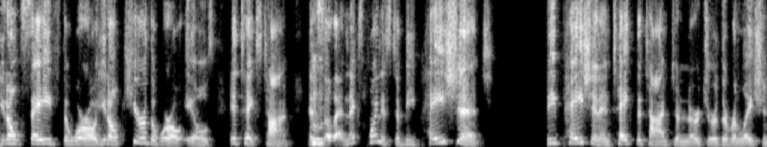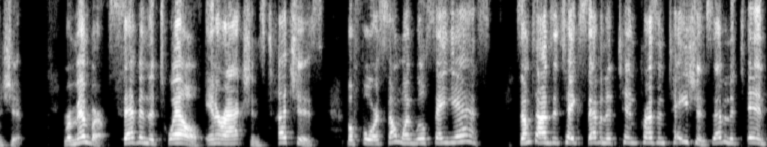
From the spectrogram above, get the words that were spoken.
You don't save the world, you don't cure the world ills. It takes time. And mm-hmm. so that next point is to be patient. Be patient and take the time to nurture the relationship. Remember, seven to 12 interactions, touches before someone will say yes. Sometimes it takes seven to 10 presentations, seven to 10.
